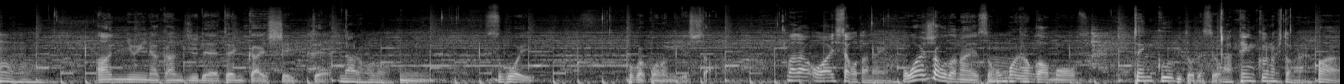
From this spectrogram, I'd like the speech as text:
うんうんアンニュイな感じで展開していって、うんなるほど。うん、すごい僕は好みでした。まだお会いしたことはないやお会いしたことはないですよ、ほんまになんかもう天空人ですよ。あ天空の人なんや。は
